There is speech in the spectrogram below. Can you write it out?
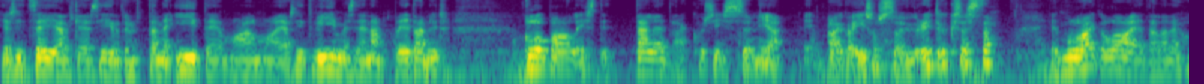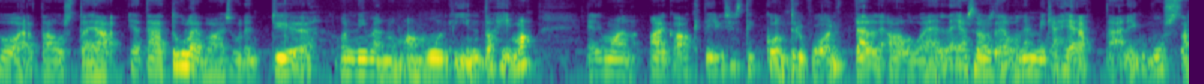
ja sitten sen jälkeen siirtynyt tänne IT-maailmaan ja sitten viimeisenä vetänyt globaalisti talent acquisitionia aika isossa yrityksessä. Et mulla on aika laaja tällainen HR-tausta ja, ja tämä tulevaisuuden työ on nimenomaan mun intohimo. Eli mä oon aika aktiivisesti kontribuoinut tälle alueelle ja se on sellainen, mikä herättää niin kuin mussa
